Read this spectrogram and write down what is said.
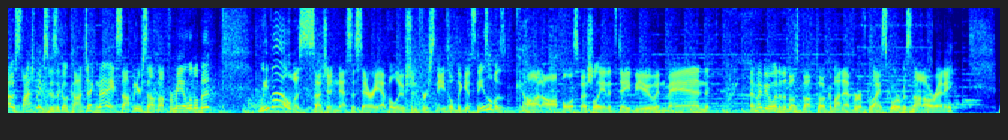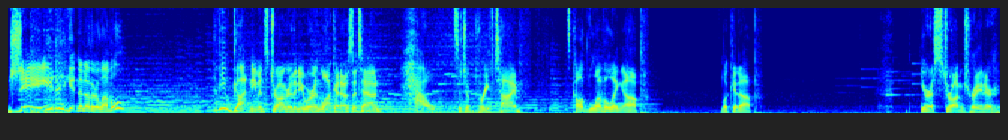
Oh, Slash makes physical contact. Nice. Soften yourself up for me a little bit. Weavile was such a necessary evolution for Sneasel to get. Sneasel was god-awful, especially in its debut, and man, that might be one of the most buff Pokemon ever if Gliscor was not already. Jade, getting another level. Have you gotten even stronger than you were in Lacunosa Town? How? Such a brief time. It's called leveling up. Look it up. You're a strong trainer.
